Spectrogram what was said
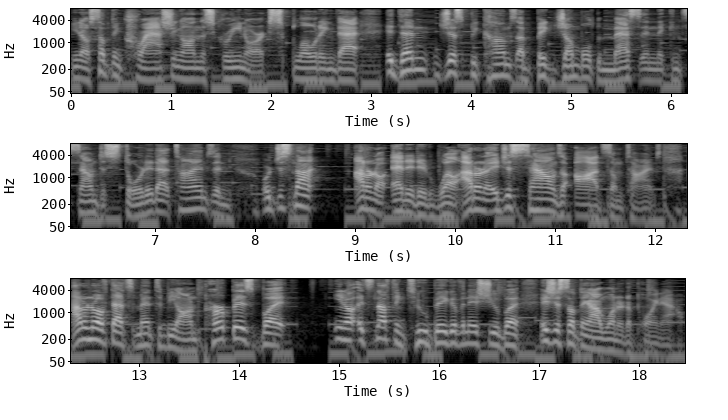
you know, something crashing on the screen or exploding that it then just becomes a big jumbled mess and it can sound distorted at times and or just not I don't know, edited well. I don't know, it just sounds odd sometimes. I don't know if that's meant to be on purpose, but you know, it's nothing too big of an issue, but it's just something I wanted to point out.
